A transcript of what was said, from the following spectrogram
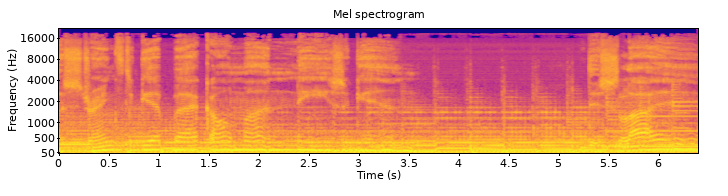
The strength to get back on my knees again. This light,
